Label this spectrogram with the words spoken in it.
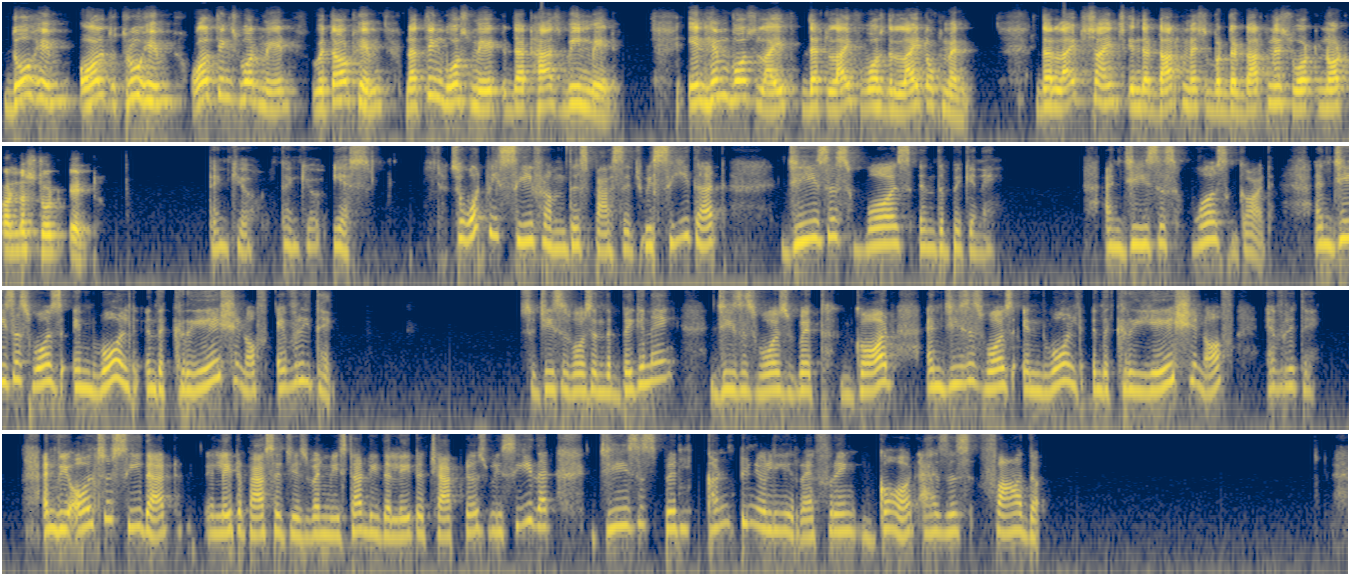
Though him, all through him, all things were made. Without him, nothing was made that has been made. In him was life, that life was the light of men. The light shines in the darkness, but the darkness was not understood it. Thank you. Thank you. Yes. So, what we see from this passage, we see that Jesus was in the beginning, and Jesus was God, and Jesus was involved in the creation of everything. So, Jesus was in the beginning, Jesus was with God, and Jesus was involved in the creation of everything. And we also see that in later passages, when we study the later chapters, we see that Jesus been continually referring God as his father.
